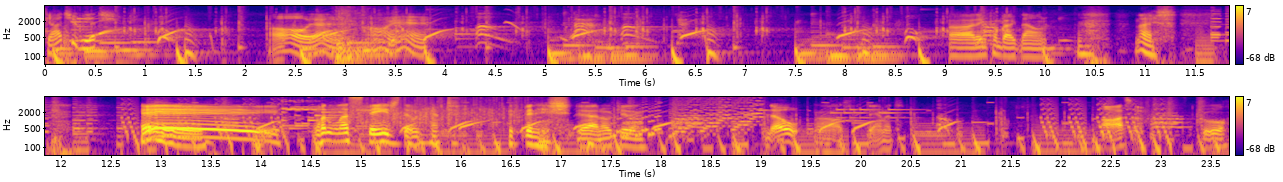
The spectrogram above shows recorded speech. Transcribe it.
Gotcha, bitch. Oh yeah. Oh yeah. Uh, I didn't come back down. nice. Hey! One less stage that we have to, to finish. Yeah, no kidding. No. Oh, damn it. Awesome. Cool.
